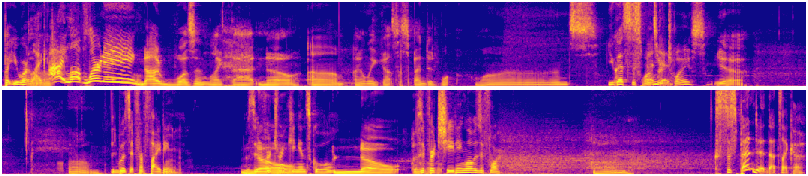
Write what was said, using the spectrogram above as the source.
But you weren't like, Uh, I love learning. No, I wasn't like that. No. Um, I only got suspended one, once. You got suspended Once or suspended. twice. Yeah. Was it for fighting? Was it no. for drinking in school? No. Was it for cheating? What was it for? Um. Suspended. That's like a.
